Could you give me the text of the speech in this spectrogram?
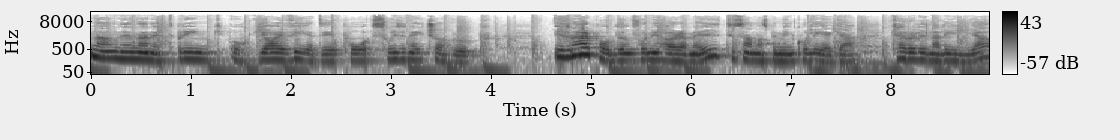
namn är Nanette Brink och jag är VD på Sweden HR Group. I den här podden får ni höra mig tillsammans med min kollega Carolina Lilja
